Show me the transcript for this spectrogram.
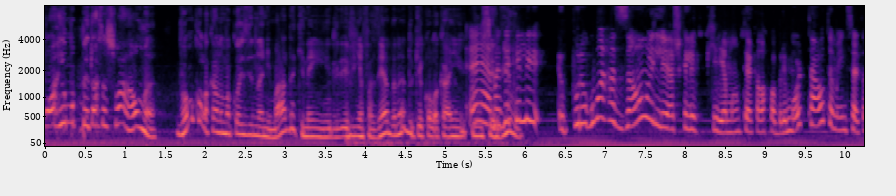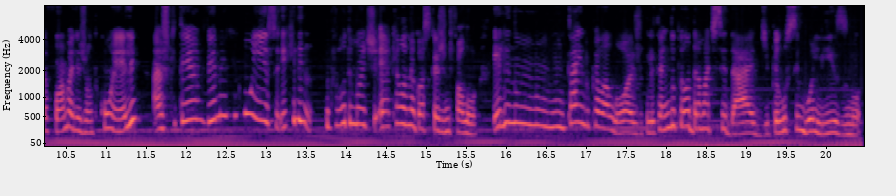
morre um pedaço da sua alma. Vamos colocar numa coisa inanimada, que nem ele vinha fazendo, né? Do que colocar em, É, ser mas é vivo. que ele, por alguma razão, ele acho que ele queria manter aquela cobra imortal também, de certa forma, ele junto com ele. Acho que tem a ver meio que com isso. E aquele. O Voldemort é aquele negócio que a gente falou. Ele não, não, não tá indo pela lógica, ele tá indo pela dramaticidade, pelo simbolismo.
